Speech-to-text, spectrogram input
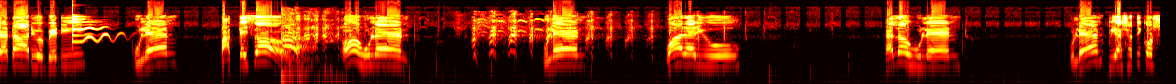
বেটা আর ইউ বেডি হুল্যান্ড ভাত ও Holland Holland Where are you? Hello Holland Holland বিয়া সাথী করছ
